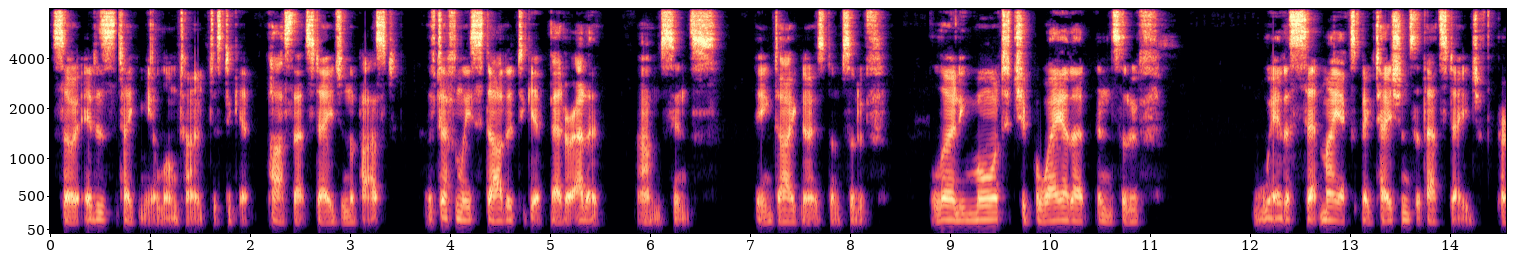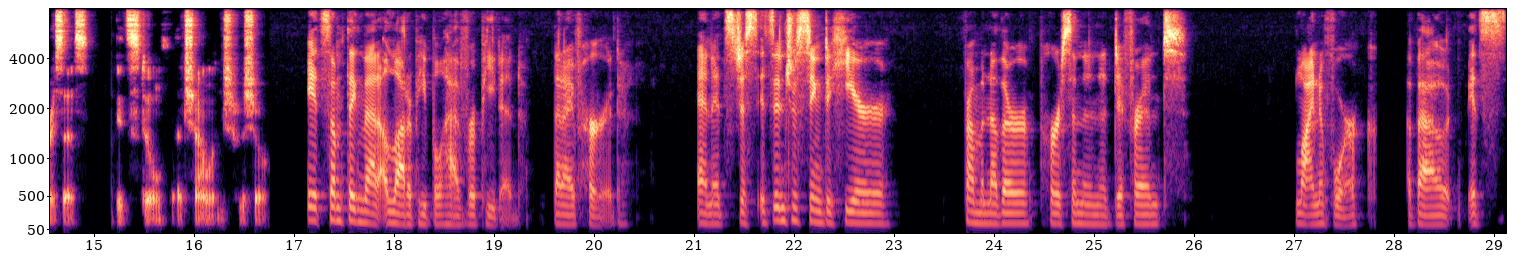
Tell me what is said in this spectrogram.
so it has taken me a long time just to get past that stage in the past. I've definitely started to get better at it um, since being diagnosed. I'm sort of learning more to chip away at it and sort of where to set my expectations at that stage of the process. It's still a challenge for sure. It's something that a lot of people have repeated that I've heard. And it's just, it's interesting to hear from another person in a different line of work about it's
